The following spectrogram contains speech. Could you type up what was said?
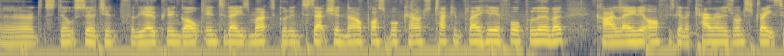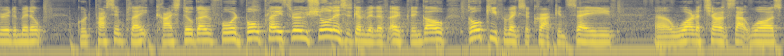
And still searching for the opening goal in today's match. Good interception. Now possible counter-attacking play here for Palermo. Kai laying it off. He's going to carry on his run straight through the middle. Good passing play. Kai still going forward. Ball play through. Surely this is going to be the opening goal. Goalkeeper makes a cracking save. Uh, what a chance that was.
